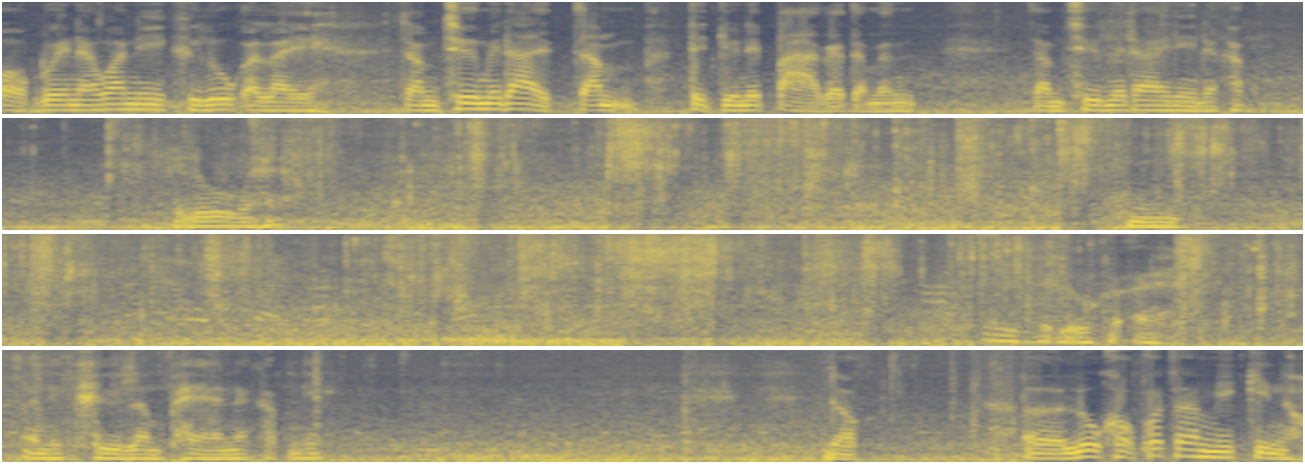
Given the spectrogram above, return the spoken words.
บอกด้วยนะว่านี่คือลูกอะไรจำชื่อไม่ได้จำติดอยู่ในปากอะแต่มันจำชื่อไม่ได้นี่นะครับเป็นลูกนะฮะ มีดูค่ะอันนี้คือลำแพนนะครับนี่ ดอกเออลูกเขาก็จะมีกลิ่นห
